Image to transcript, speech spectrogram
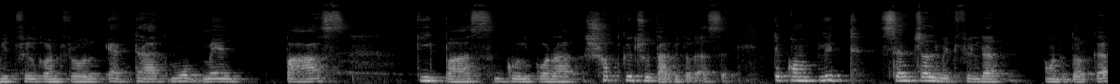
midfield control attack movement pass কি পাস গোল করা সব কিছু তার ভিতরে আছে। একটা কমপ্লিট সেন্ট্রাল মিডফিল্ডার আমাদের দরকার,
